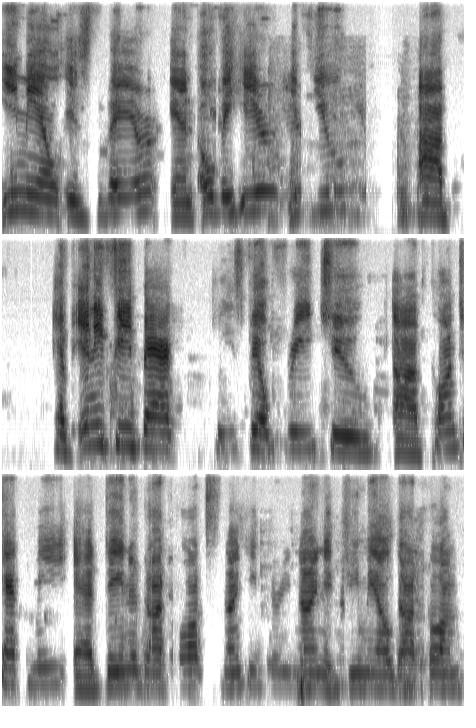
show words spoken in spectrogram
email is there and over here, if you uh, have any feedback, please feel free to uh, contact me at dana.fox1939 at gmail.com.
